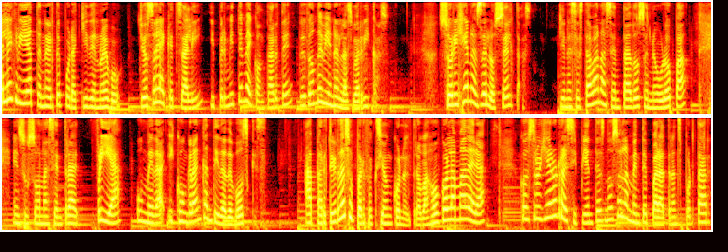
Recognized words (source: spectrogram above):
Qué alegría tenerte por aquí de nuevo. Yo soy Aquetzali y permíteme contarte de dónde vienen las barricas. Su origen es de los celtas, quienes estaban asentados en Europa en su zona central, fría, húmeda y con gran cantidad de bosques. A partir de su perfección con el trabajo con la madera, construyeron recipientes no solamente para transportar,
